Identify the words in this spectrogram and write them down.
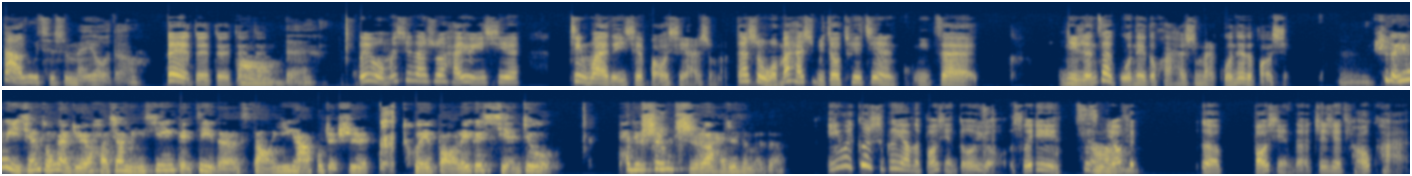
大陆其实没有的。对对对对对对，所以我们现在说还有一些境外的一些保险啊什么，但是我们还是比较推荐你在你人在国内的话，还是买国内的保险。嗯，是的，因为以前总感觉好像明星给自己的嗓音啊或者是腿保了一个险，就他就升值了还是怎么的？因为各式各样的保险都有，所以自己要分个保险的这些条款，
